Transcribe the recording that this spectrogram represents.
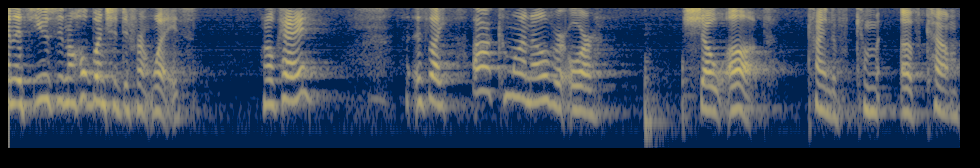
and it's used in a whole bunch of different ways. Okay? It's like, oh, come on over, or show up, kind of come, of come.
